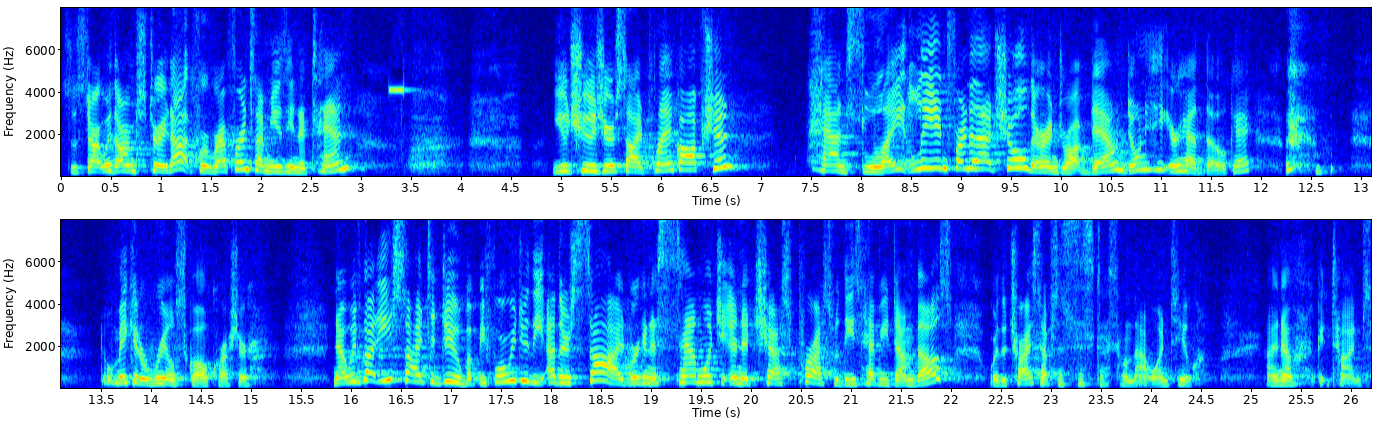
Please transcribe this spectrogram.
So start with arms straight up. For reference, I'm using a 10. You choose your side plank option. Hand slightly in front of that shoulder and drop down. Don't hit your head though, okay? Don't make it a real skull crusher. Now we've got each side to do, but before we do the other side, we're gonna sandwich in a chest press with these heavy dumbbells, where the triceps assist us on that one too. I know, good times.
